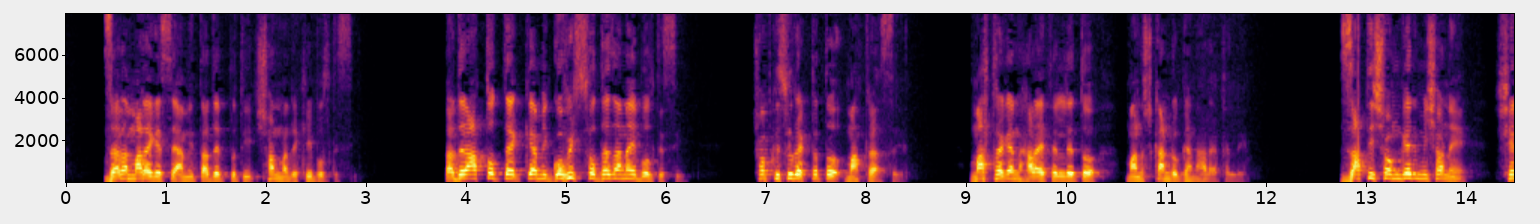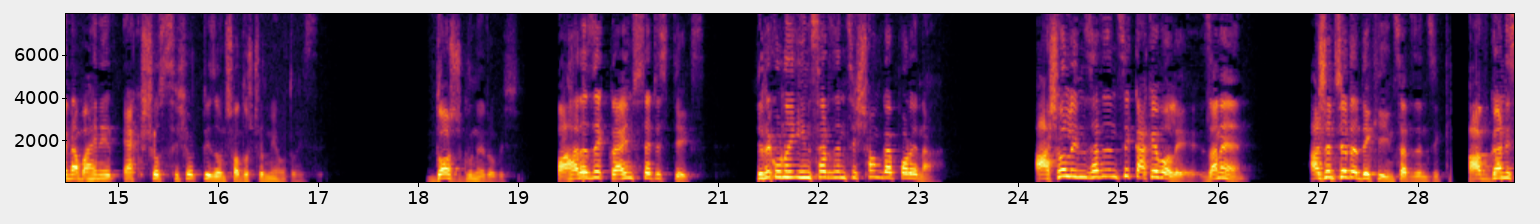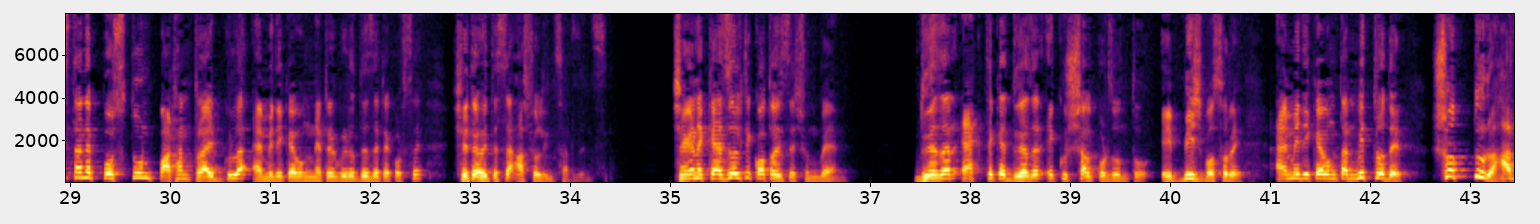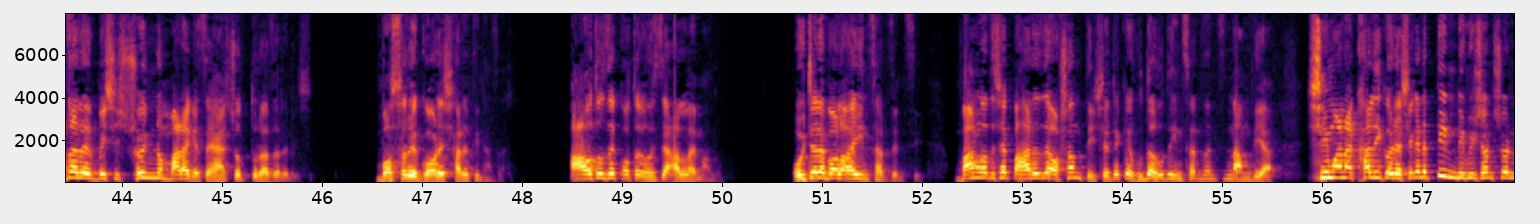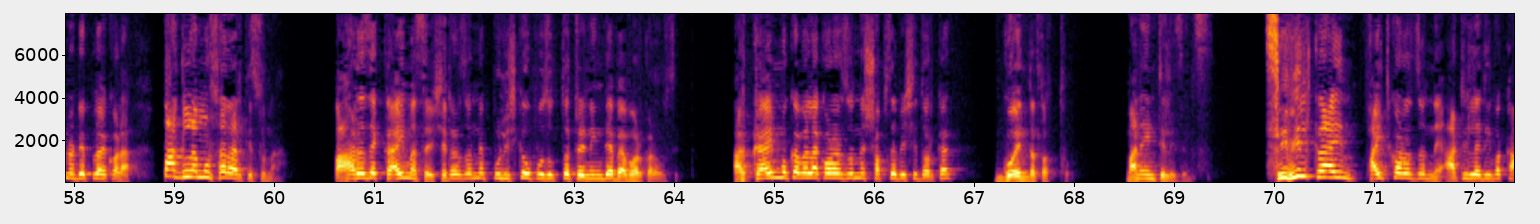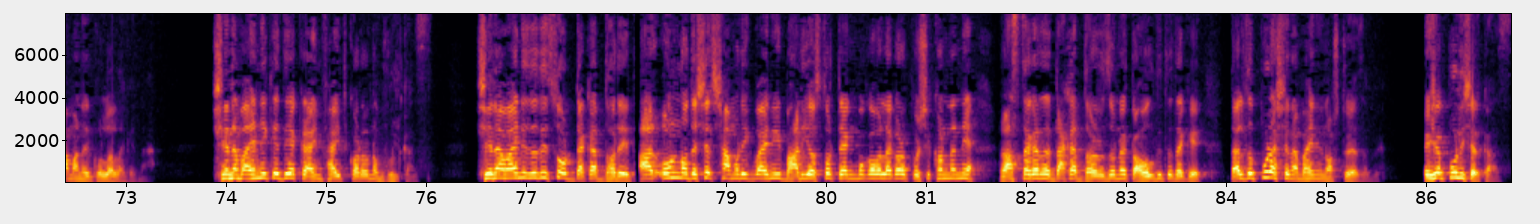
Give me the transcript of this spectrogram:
যারা মারা গেছে, আমি তাদের প্রতি সম্মান রেখেই বলতেছি। তাদের আত্মত্যাগকে আমি গভীর শ্রদ্ধা জানাই বলতেছি। সব কিছুর একটা তো মাত্রা আছে। মাত্রা জ্ঞান হারায় ফেললে তো মানুষ কাণ্ডজ্ঞান হারায় ফেলে। জাতিসংঘের মিশনে সেনাবাহিনীর একশো ছেষট্টি জন সদস্য নিহত হয়েছে। দশ গুণেরও বেশি। পাহাড়ে যে ক্রাইম স্ট্যাটিস্টিক্স সেটা কোনো ইনসার্জেন্সির সংজ্ঞায় পড়ে না। আসল ইনসার্জেন্সি কাকে বলে, জানেন? আসেন সেটা দেখি ইনসার্জেন্সি কি। আফগানিস্তানে পস্তুন পাঠান ট্রাইবগুলো আমেরিকা এবং নেটের বিরুদ্ধে যেটা করছে, সেটা হইতেছে আসল ইনসার্জেন্সি সেখানে ক্যাজুয়ালিটি কত হয়েছে শুনবেন? দুই হাজার এক থেকে দুই হাজার একুশ সাল পর্যন্ত এই ২০ বছরে আমেরিকা এবং তার মিত্রদের সত্তর হাজারের বেশি সৈন্য মারা গেছে। হ্যাঁ সত্তর হাজারের বেশি। বছরে গড়ে সাড়ে তিন হাজার। আহত যে কত হয়েছে, আল্লাহ মালুম। ওইটারে বলা হয় ইনসার্জেন্সি বাংলাদেশে পাহাড়ে যে অশান্তি, সেটাকে হুদাহুদি ইনসার্জেন্সি নাম দিয়া সীমানা খালি করে সেখানে তিন ডিভিশন সৈন্য ডিপ্লয় করা পাগলা মুসার আর কিছু না। পাহাড়ে যে ক্রাইম আছে, সেটার জন্য পুলিশকে উপযুক্ত ট্রেনিং দিয়ে ব্যবহার করা উচিত। আর ক্রাইম মোকাবেলা করার জন্য সবচেয়ে বেশি দরকার গোয়েন্দা তথ্য মানে ইন্টেলিজেন্স সিভিল ক্রাইম ফাইট করার জন্য আর্টিলারি বা কামানের গোলা লাগে না। সেনাবাহিনীকে দিয়ে ক্রাইম ফাইট করানো ভুল কাজ। সেনাবাহিনী যদি চোর ডাকাত ধরে, আর অন্য দেশের সামরিক বাহিনীর ভারী অস্ত্র ট্যাঙ্ক মোকাবেলা করার প্রশিক্ষণ না নিয়ে রাস্তাঘাটে ডাকাত ধরার জন্য টহল দিতে থাকে, তাহলে তো পুরো সেনাবাহিনী নষ্ট হয়ে যাবে। এসব পুলিশের কাজ।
